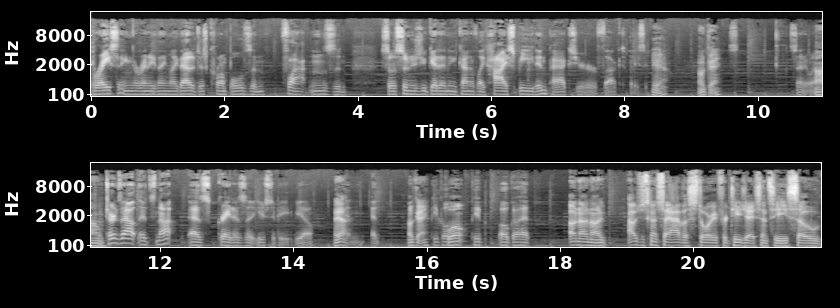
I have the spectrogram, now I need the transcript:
bracing or anything like that it just crumples and flattens and so as soon as you get any kind of like high speed impacts you're fucked basically Yeah. Okay. so anyway Um, it turns out it's not as great as it used to be you know Yeah. and, and Okay. people Well, people oh go ahead oh no, no. I was just gonna say I have a story for TJ since he's so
